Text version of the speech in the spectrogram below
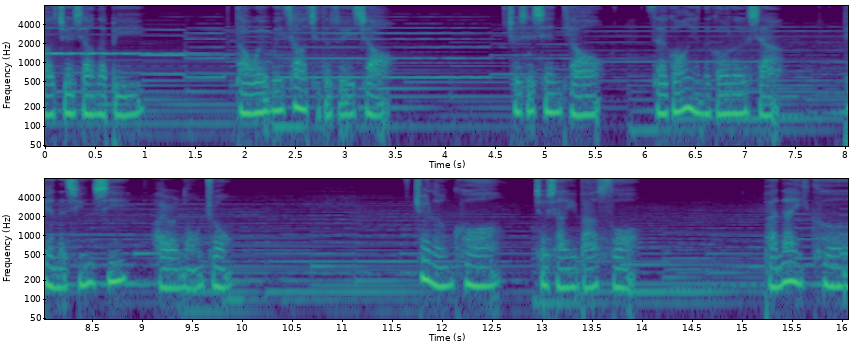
到倔强的鼻，到微微翘起的嘴角，这些线条在光影的勾勒下。变得清晰而又浓重，这轮廓就像一把锁，把那一刻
